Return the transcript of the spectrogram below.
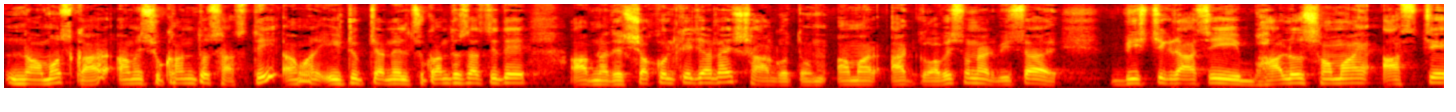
নমস্কার, আমি সুকান্ত শাস্ত্রী। আমার ইউটিউব চ্যানেল সুকান্ত শাস্ত্রীতে আপনাদের সকলকে জানাই স্বাগতম। আমার আজ গবেষণার বিষয়, বৃশ্চিক রাশি, ভালো সময় আসছে।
